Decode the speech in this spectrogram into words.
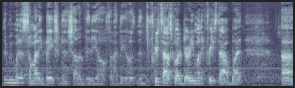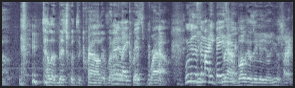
then we went to somebody's basement and shot a video and I think it was the freestyle's called Dirty Money Freestyle, but uh, tell a bitch with the crown and running like, like Chris Brown. we was in somebody's basement. You had boogers in your, you was like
